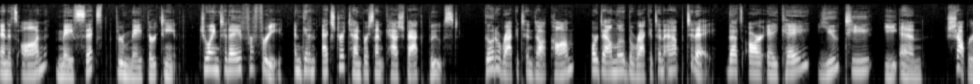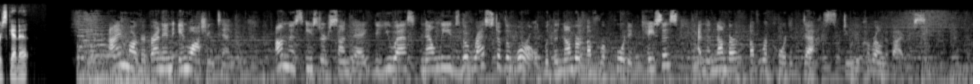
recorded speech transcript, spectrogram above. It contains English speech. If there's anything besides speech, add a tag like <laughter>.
and it's on May 6th through May 13th. Join today for free and get an extra 10% cashback boost. Go to Rakuten.com or download the Rakuten app today. That's R A K U T E N. Shoppers get it. I'm Margaret Brennan in Washington. On this Easter Sunday, the U.S. now leads the rest of the world with the number of reported cases and the number of recorded deaths due to coronavirus.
